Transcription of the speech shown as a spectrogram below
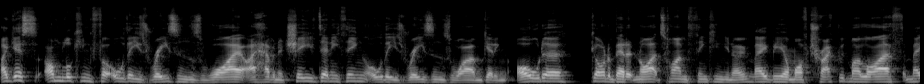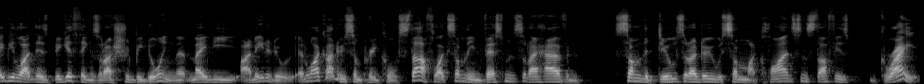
I guess I'm looking for all these reasons why I haven't achieved anything, all these reasons why I'm getting older, going to bed at night time thinking, you know, maybe I'm off track with my life. Maybe like there's bigger things that I should be doing that maybe I need to do. And like I do some pretty cool stuff, like some of the investments that I have and some of the deals that I do with some of my clients and stuff is great.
